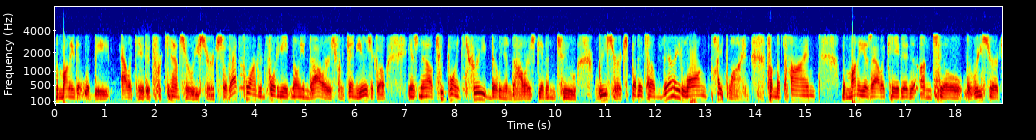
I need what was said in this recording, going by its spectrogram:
the money that would be allocated for cancer research. So that four hundred forty-eight million dollars from ten years ago is now two point three billion dollars given to research, but it's a very long pipeline from the time the money is allocated until the research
